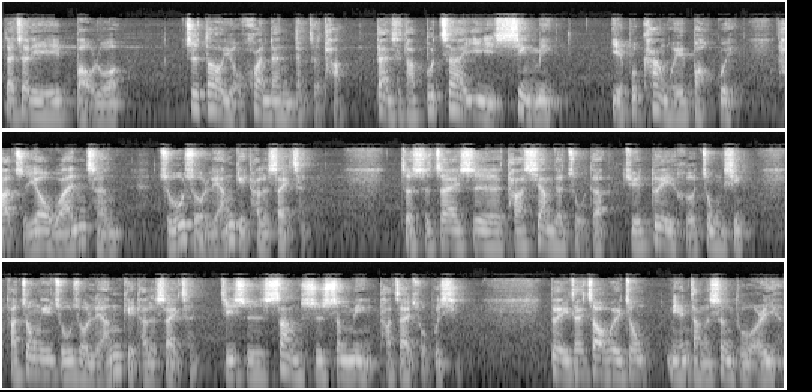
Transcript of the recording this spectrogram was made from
在这里，保罗知道有患难等着他，但是他不在意性命，也不看为宝贵。他只要完成主所量给他的赛程，这实在是他向着主的绝对和忠信。他忠于主所量给他的赛程，即使丧失生命，他在所不惜。对在教会中年长的圣徒而言，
